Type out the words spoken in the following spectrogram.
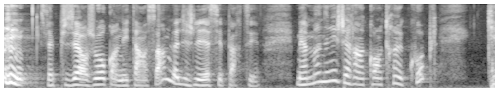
ça fait plusieurs jours qu'on était ensemble, là, je les laissais partir. Mais à un moment donné, j'ai rencontré un couple que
